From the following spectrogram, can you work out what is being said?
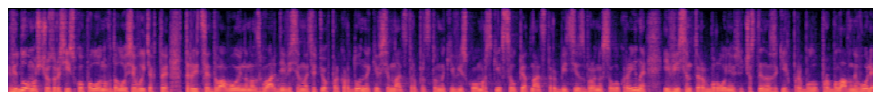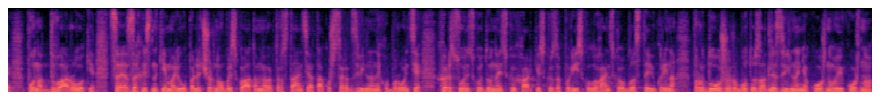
відомо, що з російського полону вдалося витягти 32 воїни Нацгвардії, 18 прикордонників, 17 представників військово-морських сил, 15 бійців збройних сил України і 8 тероборонівців, частина з яких пробула в неволі понад два роки. Це захисники Маріуполя, Чорнобильської атомної електростанції, а також серед звільнених оборонці Херсонської, Донецької, Харківської, Запорізької, Луганської областей. Україна продовжує роботу задля звільнення кожного і кожного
